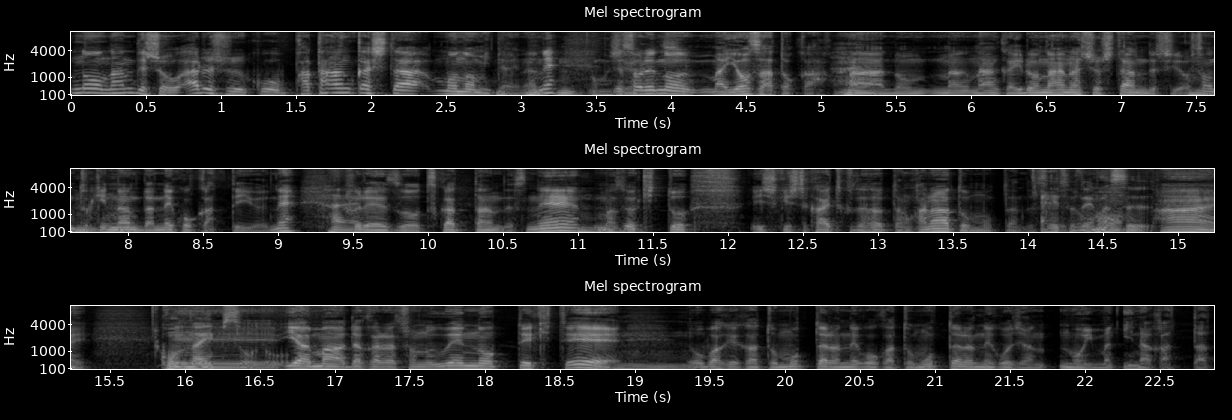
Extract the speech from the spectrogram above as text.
のなんでしょうある種こうパターン化したものみたいなね、でそれの、まあ、良さとか、まああのまあ、なんかいろんな話をしたんですよ。その時なんだ猫かっていうね、はい。フレーズを使ったんですね、まあ、それはきっと意識して書いてくださったのかなと思ったんですけれども。ありがとうございます。はいこんなエピソードえいやまあだからその上に乗ってきてお化けかと思ったら猫かと思ったら猫じゃもう今いなかった。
